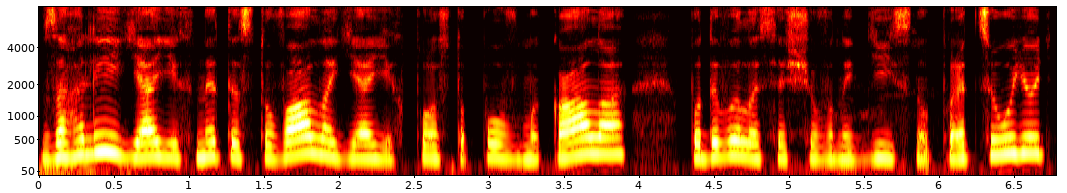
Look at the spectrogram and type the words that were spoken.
Взагалі я їх не тестувала, я їх просто повмикала, подивилася, що вони дійсно працюють,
